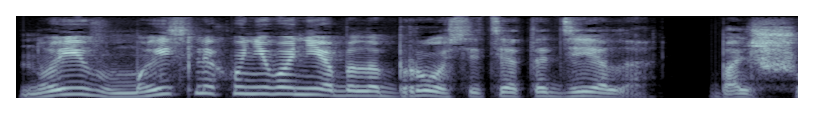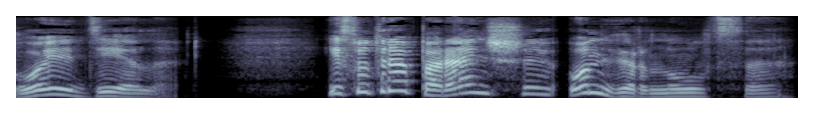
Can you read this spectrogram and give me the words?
Но и в мыслях у него не было бросить это дело, большое дело. И с утра пораньше он вернулся,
